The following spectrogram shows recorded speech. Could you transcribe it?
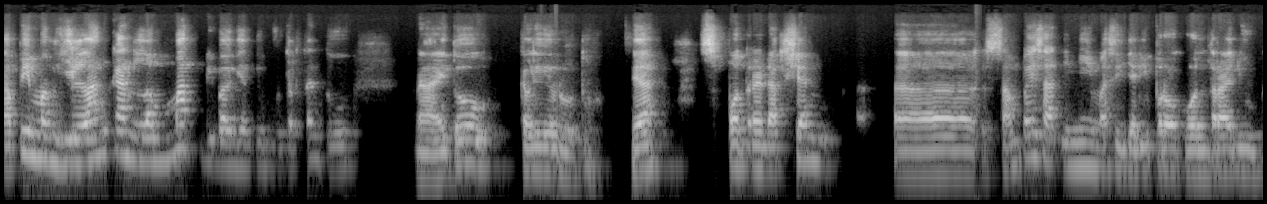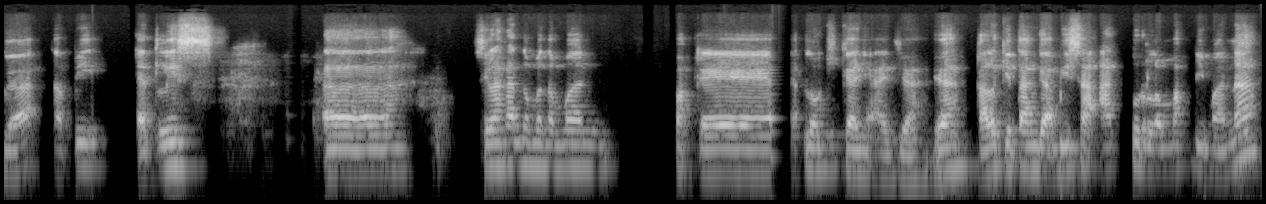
Tapi menghilangkan lemak di bagian tubuh tertentu, nah itu keliru tuh ya. Spot reduction uh, sampai saat ini masih jadi pro kontra juga tapi at least uh, silakan teman-teman pakai logikanya aja ya. Kalau kita nggak bisa atur lemak di mana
